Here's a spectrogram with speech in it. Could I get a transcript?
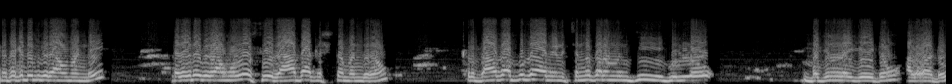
పెదకడమి గ్రామం అండి పెదకడమి గ్రామంలో శ్రీ రాధాకృష్ణ మందిరం. ఇక్కడ దాదాపుగా నేను చిన్నతనం నుంచి ఈ గుళ్ళో భజనలు చేయటం అలవాటు.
